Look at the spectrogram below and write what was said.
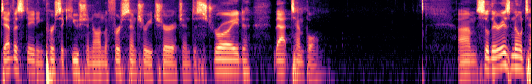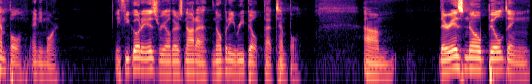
devastating persecution on the first century church and destroyed that temple. Um, so there is no temple anymore. If you go to Israel, there's not a nobody rebuilt that temple. Um, there is no building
